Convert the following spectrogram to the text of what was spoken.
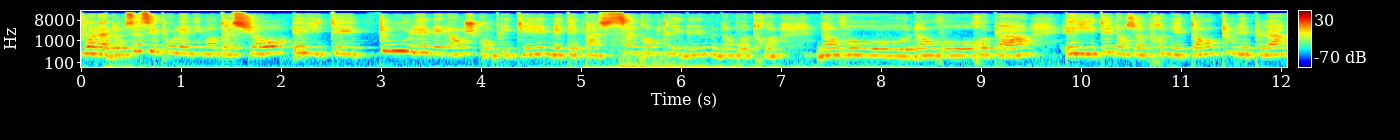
Voilà, donc ça c'est pour l'alimentation. Évitez tous les mélanges compliqués. Mettez pas 50 légumes dans, votre, dans, vos, dans vos repas. Évitez dans un premier temps tous les plats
